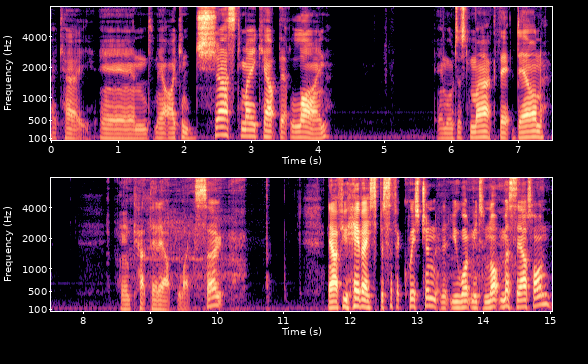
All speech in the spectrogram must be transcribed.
Okay, and now I can just make out that line, and we'll just mark that down and cut that out like so. Now, if you have a specific question that you want me to not miss out on,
